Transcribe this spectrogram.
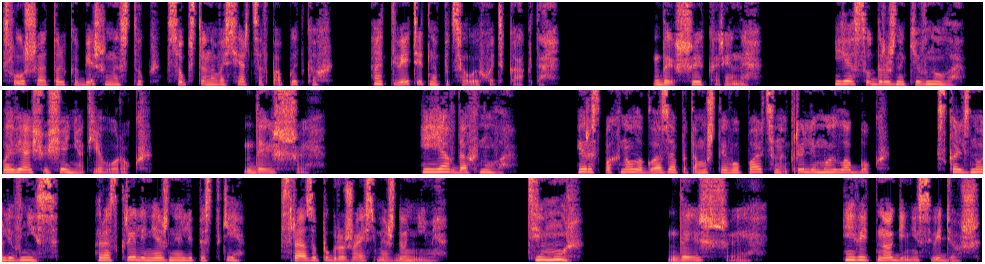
слушая только бешеный стук собственного сердца в попытках ответить на поцелуй хоть как-то. «Дыши, Корене». Я судорожно кивнула, ловя ощущения от его рук. «Дыши». И я вдохнула. И распахнула глаза, потому что его пальцы накрыли мой лобок, скользнули вниз, раскрыли нежные лепестки, сразу погружаясь между ними. «Тимур!» «Дыши». И ведь ноги не сведешь.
